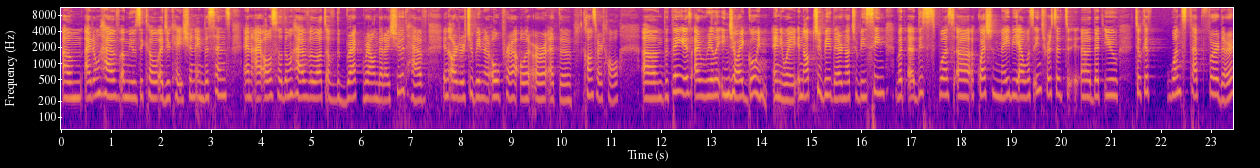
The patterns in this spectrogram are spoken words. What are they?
um, I don't have a musical education in the sense, and I also don't have a lot of the background that I should have in order to be in an opera or, or at the concert hall. Um, the thing is, I really enjoy going anyway, and not to be there, not to be seen. But uh, this was uh, a question. Maybe I was interested to, uh, that you took it one step further,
